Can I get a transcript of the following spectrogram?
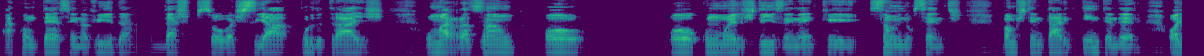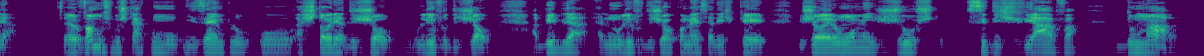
acontecem na vida das pessoas, se há por detrás uma razão ou ou como eles dizem, né, que são inocentes. Vamos tentar entender. Olha, eh, vamos buscar como exemplo o, a história de Jó, o livro de Jó. A Bíblia, no livro de Jó, começa a dizer que Jó era um homem justo, que se desviava do mal.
